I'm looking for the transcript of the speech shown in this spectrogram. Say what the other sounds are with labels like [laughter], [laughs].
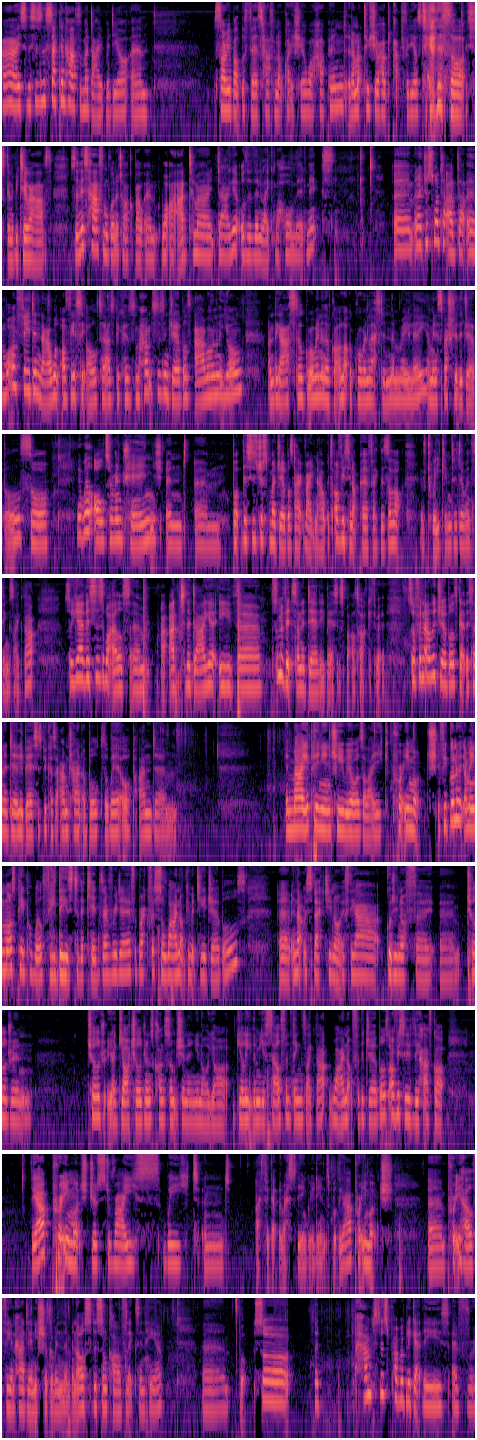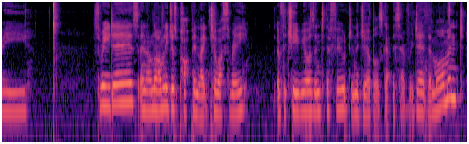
Hi, so this is the second half of my diet video. Um, sorry about the first half, I'm not quite sure what happened, and I'm not too sure how to patch videos [laughs] together, so it's just going to be two halves. So in this half, I'm going to talk about um, what I add to my diet, other than like my homemade mix. Um, and I just want to add that um, what I'm feeding now will obviously alter, as because my hamsters and gerbils are only young, and they are still growing, and they've got a lot of growing left in them, really. I mean, especially the gerbils. So it will alter and change and um, but this is just my gerbils diet right now. It's obviously not perfect. There's a lot of tweaking to do and things like that. So yeah this is what else um, I add to the diet. Either some of it's on a daily basis but I'll talk you through it. So for now the gerbils get this on a daily basis because I'm trying to bulk the weight up and um, in my opinion, Cheerios are like pretty much. If you're gonna, I mean, most people will [laughs] feed these to the kids every day for breakfast, so why not give it to your gerbils? Um, in that respect, you know, if they are good enough for um, children, children like your children's consumption, and you know, your you'll eat them yourself and things like that. Why not for the gerbils? Obviously, they have got. They are pretty much just rice, wheat, and I forget the rest of the ingredients, but they are pretty much um, pretty healthy and hardly any sugar in them. And also there's some cornflakes in here. Um, but so the hamsters probably get these every three days, and I'll normally just pop in like two or three of the Cheerios into the food, and the gerbils get this every day at the moment.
